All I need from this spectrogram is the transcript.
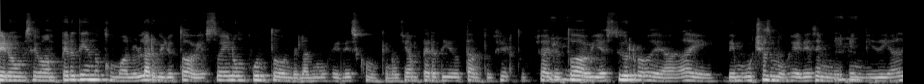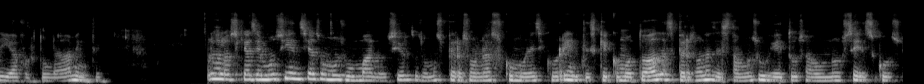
pero se van perdiendo como a lo largo. Yo todavía estoy en un punto donde las mujeres como que no se han perdido tanto, ¿cierto? O sea, yo todavía estoy rodeada de, de muchas mujeres en, mi, en mi día a día, afortunadamente. O sea, los que hacemos ciencia somos humanos, ¿cierto? Somos personas comunes y corrientes, que como todas las personas estamos sujetos a unos sesgos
